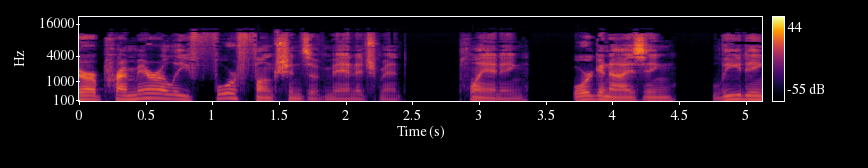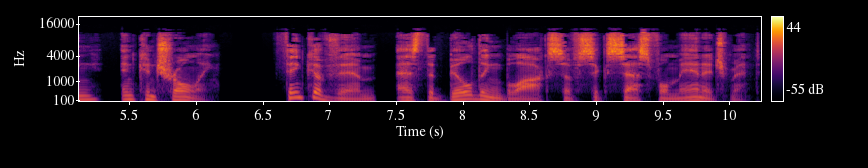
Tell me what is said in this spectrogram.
There are primarily four functions of management, planning, organizing, leading, and controlling. Think of them as the building blocks of successful management.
